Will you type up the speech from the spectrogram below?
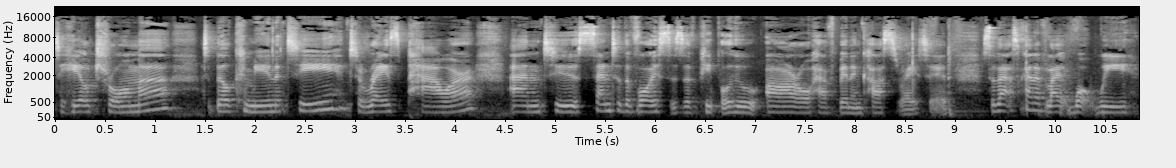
to heal trauma, to build community, to raise power, and to center the voices of people who are or have been incarcerated. So that's kind of like what we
